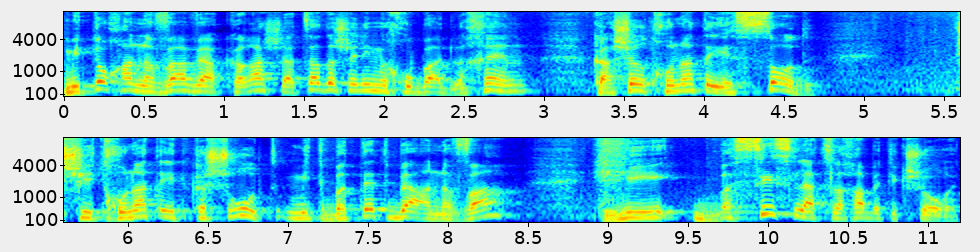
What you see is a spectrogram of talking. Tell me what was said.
מתוך ענווה והכרה שהצד השני מכובד. לכן, כאשר תכונת היסוד, שהיא תכונת ההתקשרות, מתבטאת בענווה, היא בסיס להצלחה בתקשורת.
